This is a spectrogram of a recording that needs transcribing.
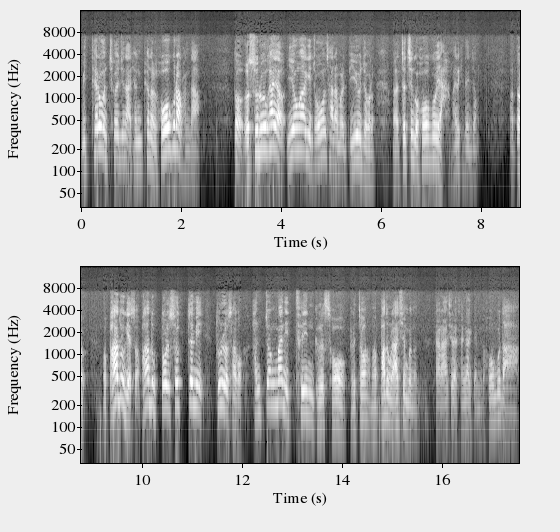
위태로운 처지나 형편을 호구라고 한다. 또 어수룩하여 이용하기 좋은 사람을 비유적으로 어, 저 친구 호구야 막 이렇게 되죠. 어, 또 어, 바둑에서 바둑돌 석점이 둘러싸고 한쪽만이 트인 그 소 그렇죠? 뭐 바둑을 아시는 분은 잘 아시라 생각됩니다. 호구다.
